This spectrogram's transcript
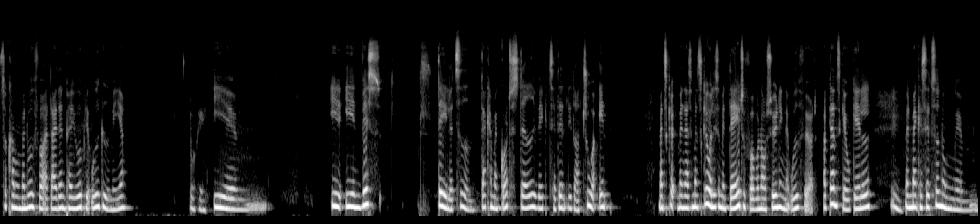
så kommer man ud for, at der i den periode bliver udgivet mere. Okay. I, øh, i, I en vis del af tiden, der kan man godt stadigvæk tage den litteratur ind. Man, skri- men altså, man skriver ligesom en dato for, hvornår søgningen er udført, og den skal jo gælde, Mm. men man kan sætte sådan nogle øhm,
